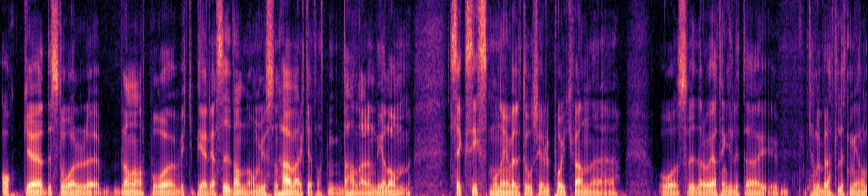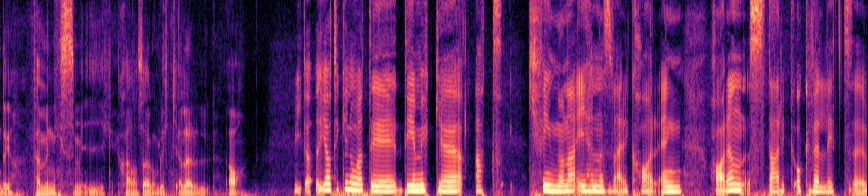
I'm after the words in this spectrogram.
och eh, det står eh, bland annat på Wikipedia-sidan om just det här verket att det handlar en del om sexism, hon är en väldigt otrevlig pojkvän eh, och så vidare och jag tänker lite, eh, kan du berätta lite mer om det? Feminism i Stjärnans ögonblick eller ja, jag, jag tycker nog att det, det är mycket att kvinnorna i hennes verk har en, har en stark och väldigt eh,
